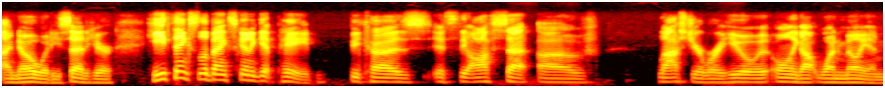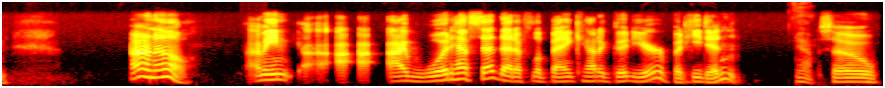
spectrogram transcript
I know what he said here. He thinks Labanc's going to get paid because it's the offset of last year where he only got one million. I don't know. I mean, I, I, I would have said that if Labanc had a good year, but he didn't. Yeah. So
